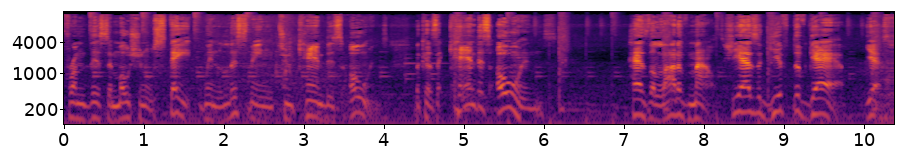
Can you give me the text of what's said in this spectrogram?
from this emotional state when listening to Candace Owens, because Candace Owens has a lot of mouth. She has a gift of gab. Yes,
